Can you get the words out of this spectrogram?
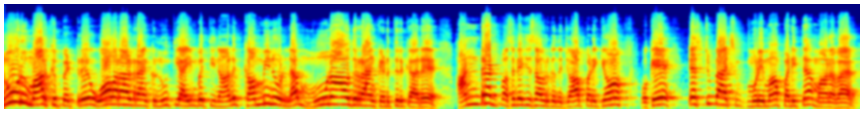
நூறு மார்க் பெற்று ஓவரால் ரேங்க் நூற்றி ஐம்பத்தி நாலு கம்யூனில் மூணாவது ரேங்க் எடுத்திருக்காரு. ஹண்ட்ரட் பர்சன்டேஜஸ் அவருக்கு அந்த ஜாப் கிடைக்கும். ஓகே டெஸ்ட் பேட்ச் மூலிமா படித்த மாணவர்.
